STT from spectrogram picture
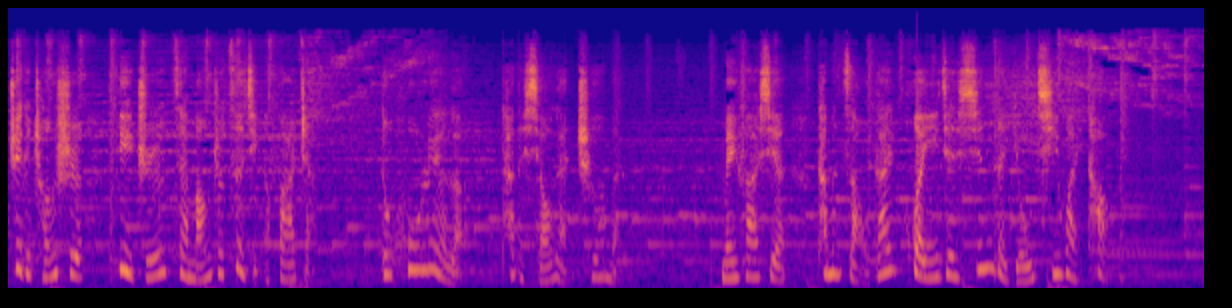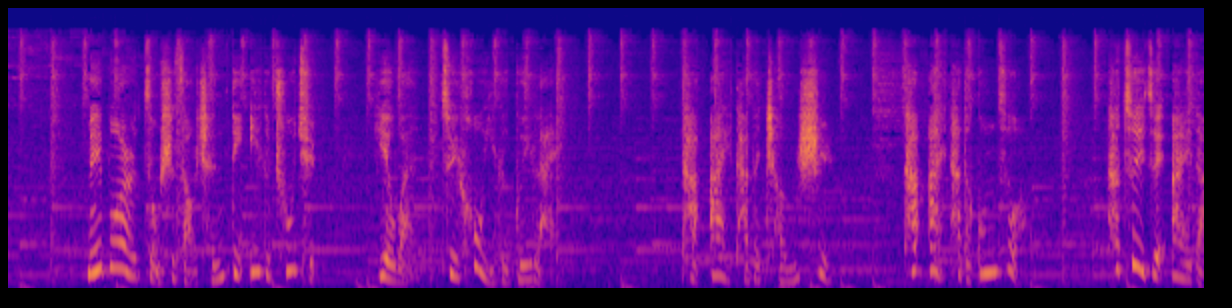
这个城市一直在忙着自己的发展，都忽略了他的小缆车们，没发现他们早该换一件新的油漆外套。梅波尔总是早晨第一个出去，夜晚最后一个归来。他爱他的城市。他爱他的工作，他最最爱的，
